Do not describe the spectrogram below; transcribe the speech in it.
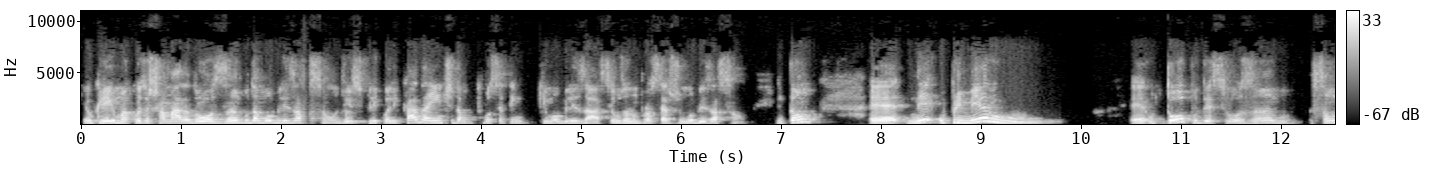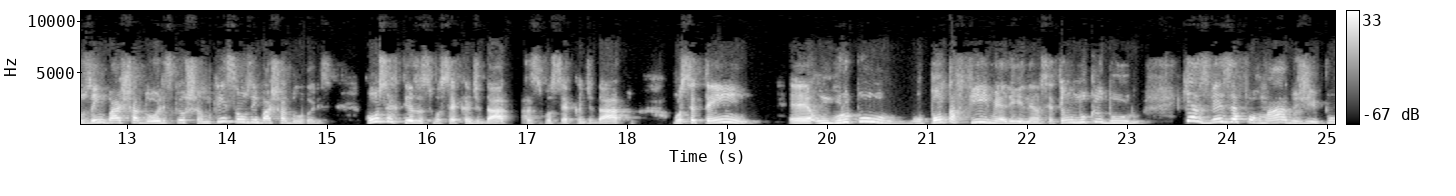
eu criei uma coisa chamada do losango da mobilização, onde eu explico ali cada ente da, que você tem que mobilizar, você usa um processo de mobilização. Então, é, ne, o primeiro, é, o topo desse losango são os embaixadores que eu chamo. Quem são os embaixadores? Com certeza, se você é candidata, se você é candidato, você tem é, um grupo, o ponta firme ali, né? Você tem um núcleo duro, que às vezes é formado de por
